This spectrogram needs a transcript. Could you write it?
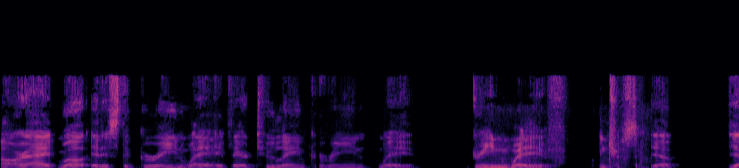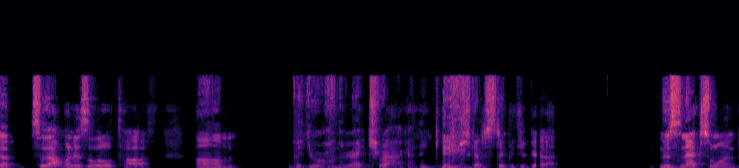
All right. Well, it is the Green Wave. They are Tulane Green Wave. Green Wave. Interesting. Yep. Yep. So that one is a little tough. Um, but you're on the right track. I think you just got to stick with your gut. This next one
